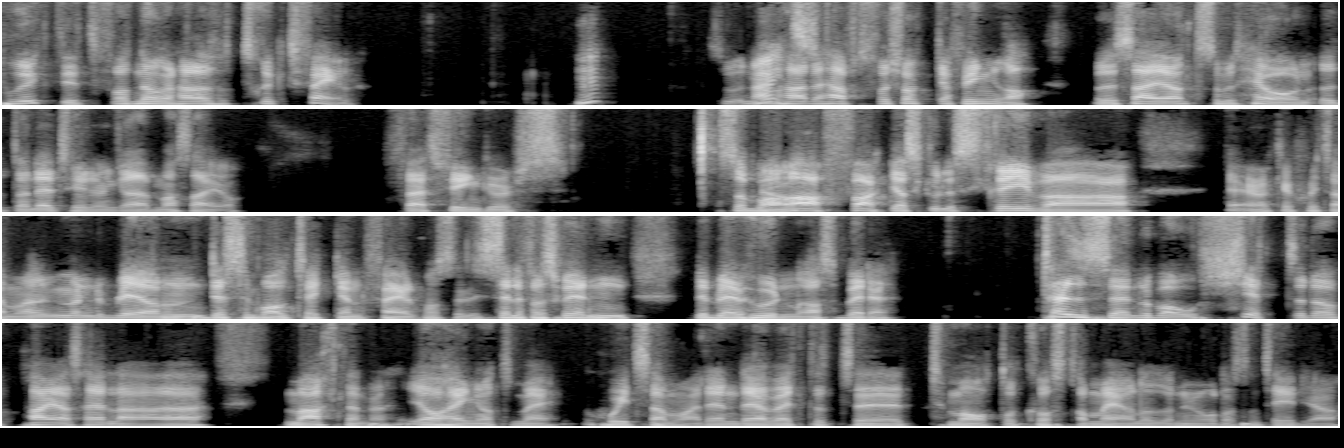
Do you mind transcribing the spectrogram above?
på riktigt för att någon hade tryckt fel. Mm. Så någon Nice. hade haft för tjocka fingrar. Och det säger jag inte som ett hån, utan det är tydligen en grej man säger. Fat fingers. Så bara, Ja. ah fuck, jag skulle skriva... Ja, okej, skitsamma. Men- det blir en decimaltecken fel på något sätt. Istället för att det blev hundra så blev det tusen. Och bara, oh shit, och då pajas hela marknaden. Jag hänger inte med. Skitsamma. Det enda jag vet är att eh, tomater kostar mer nu än de gjorde sedan tidigare.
